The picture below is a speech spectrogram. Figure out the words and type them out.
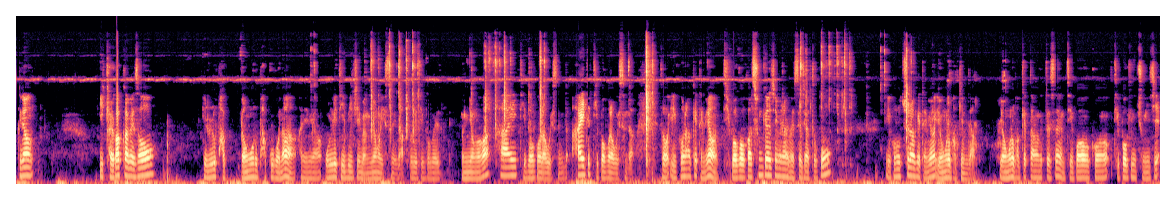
그냥 이 결과값에서 1로 바, 0으로 바꾸거나 아니면 only dbg 명령어 있습니다. only debug 명령어가 hide debugger라고 있습니다. hide debugger라고 있습니다. 그래서 이걸 하게 되면 디버거가 숨겨짐이라는 메시지가 뜨고 이걸 호출하게 되면 0으로 바뀝니다. 0으로 바뀌었다는 뜻은 디버거, 디버깅 중이지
